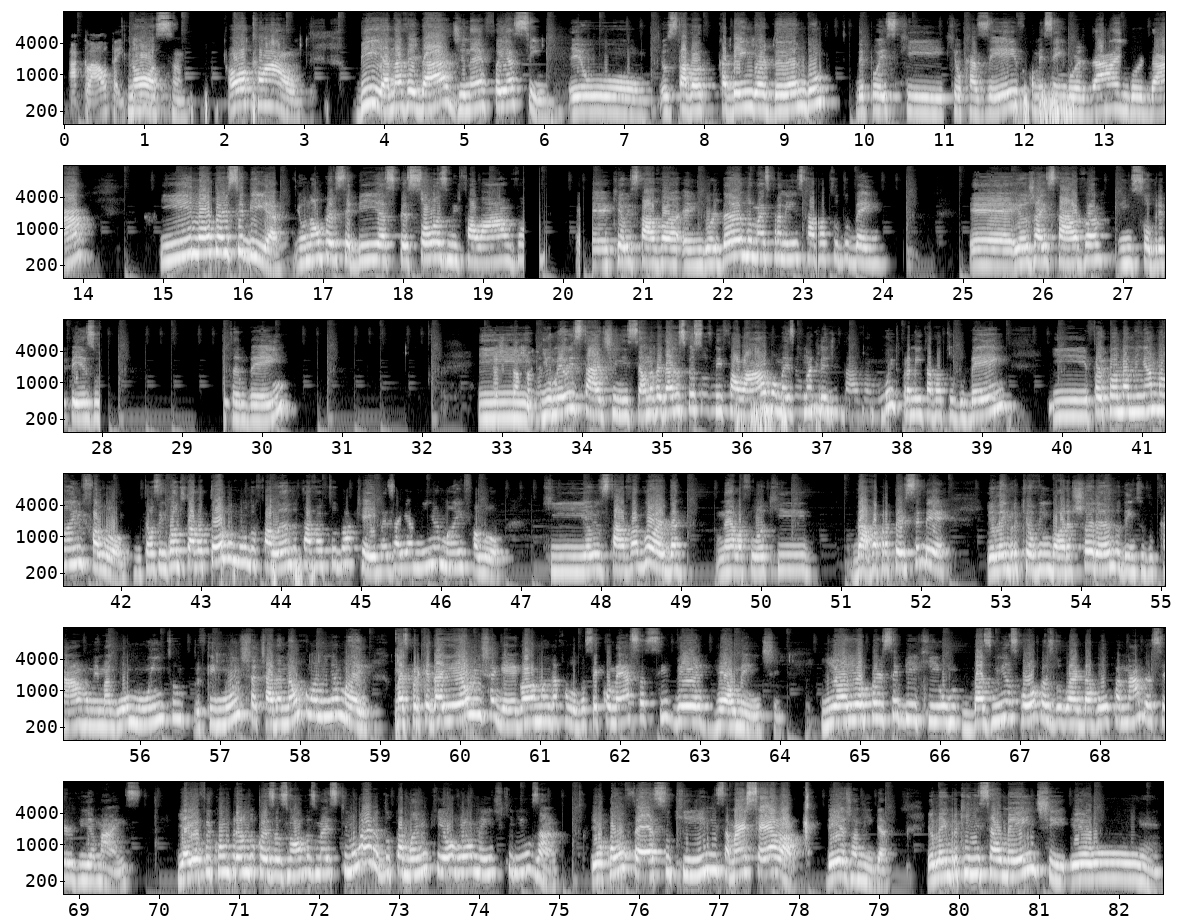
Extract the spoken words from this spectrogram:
A Clau tá aí. Nossa, Ó, oh, Clau! Bia, na verdade, né, foi assim. Eu, eu estava, acabei engordando depois que, que eu casei, comecei a engordar, engordar, e não percebia. Eu não percebia, as pessoas me falavam é, que eu estava é, engordando, mas para mim estava tudo bem. É, eu já estava em sobrepeso também. E, tá e o meu start inicial, na verdade, as pessoas me falavam, mas eu não acreditava muito, para mim estava tudo bem. E foi quando a minha mãe falou. Então, assim, enquanto estava todo mundo falando, estava tudo ok. Mas aí a minha mãe falou que eu estava gorda, né? Ela falou que dava para perceber. Eu lembro que eu vim embora chorando dentro do carro, me magoou muito. Eu fiquei muito chateada, não com a minha mãe, mas porque daí eu me enxerguei, igual a Amanda falou, você começa a se ver realmente. E aí eu percebi que das minhas roupas do guarda-roupa nada servia mais. E aí eu fui comprando coisas novas, mas que não era do tamanho que eu realmente queria usar. Eu confesso que inicia... Marcela, beijo, amiga. Eu lembro que inicialmente eu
